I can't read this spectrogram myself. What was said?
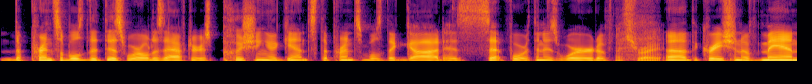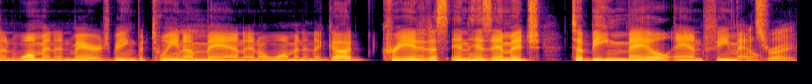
the principles that this world is after is pushing against the principles that God has set forth in His Word of that's right uh, the creation of man and woman and marriage being between a Mm. man and a woman, and that God created us in His image to be male and female. that's right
